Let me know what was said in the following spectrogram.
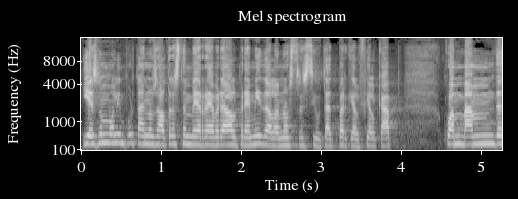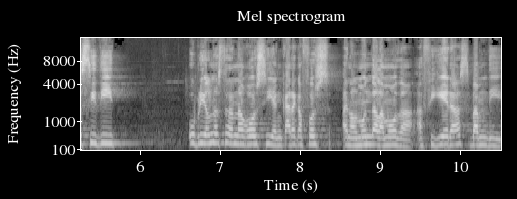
i és molt important nosaltres també rebre el premi de la nostra ciutat, perquè al fi al cap, quan vam decidir obrir el nostre negoci, encara que fos en el món de la moda, a Figueres, vam dir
